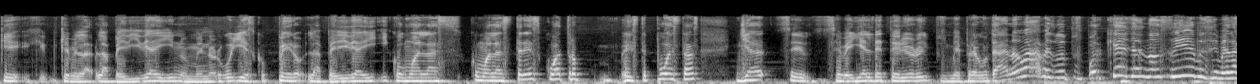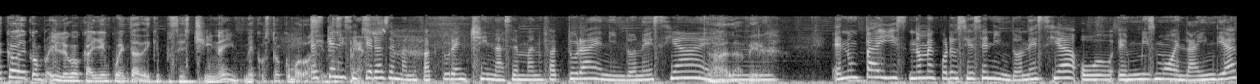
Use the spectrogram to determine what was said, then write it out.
que, que, me la, pedí de ahí, no me enorgullezco, pero la pedí de ahí y como a las, como a las tres, cuatro este, puestas, ya se, veía el deterioro y pues me preguntaba, no mames, pues ¿por qué ya no sirve si me la acabo de comprar? Y luego caí en cuenta de que pues es China y me costó como dos. Es que ni siquiera se manufactura en China, se manufactura en Indonesia, en... A la verga en un país, no me acuerdo si es en Indonesia o mismo en la India,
